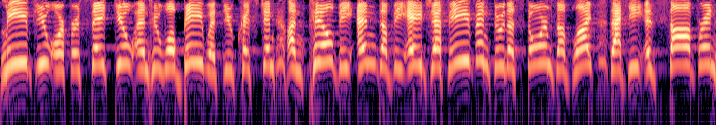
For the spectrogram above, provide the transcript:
leave you or forsake you and who will be with you, Christian, until the end of the age, yes, even through the storms of life, that He is sovereign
